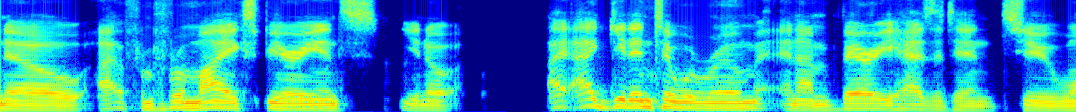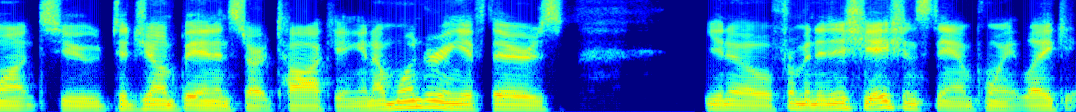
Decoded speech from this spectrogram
know I, from from my experience you know I, I get into a room and i'm very hesitant to want to to jump in and start talking. And i'm wondering if there's you know from an initiation standpoint like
